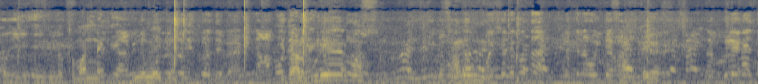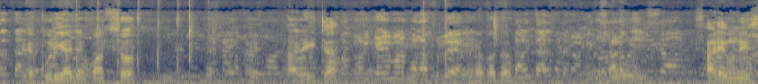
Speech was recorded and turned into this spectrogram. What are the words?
আর এই- এইগুলো তোমার নাকি? কি দাম এটা কুড়ি হাজার পাঁচশো। আর এইটা? এটা কত? সাড়ে উনিশ।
